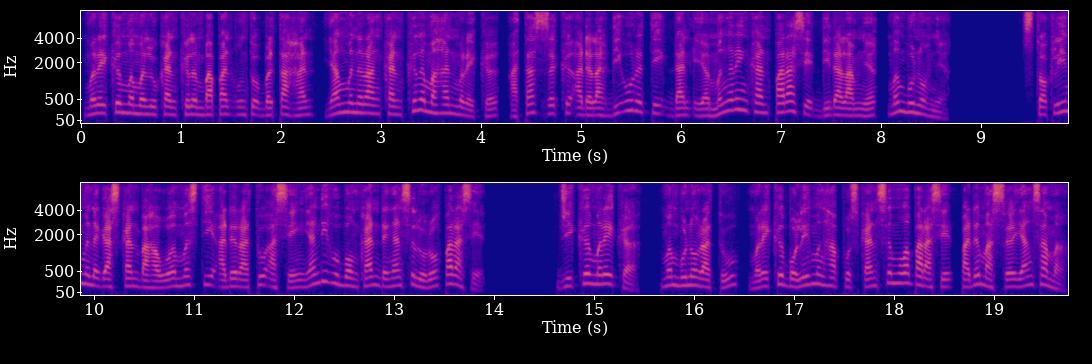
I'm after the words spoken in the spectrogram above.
Mereka memerlukan kelembapan untuk bertahan yang menerangkan kelemahan mereka atas zeka adalah diuretik dan ia mengeringkan parasit di dalamnya, membunuhnya. Stockley menegaskan bahawa mesti ada ratu asing yang dihubungkan dengan seluruh parasit. Jika mereka membunuh ratu, mereka boleh menghapuskan semua parasit pada masa yang sama.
